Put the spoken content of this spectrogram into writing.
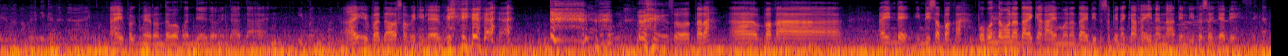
Meron ako hindi ka. Ay, pag meron daw ako, hindi kami dadaan. Iba naman. Ay, iba daw, sabi ni Levi. so, tara. Ah, baka... Ay, hindi. Hindi sa baka. Pupunta muna tayo, kakain muna tayo dito sa pinagkakainan natin dito sa Jade. Sikat.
